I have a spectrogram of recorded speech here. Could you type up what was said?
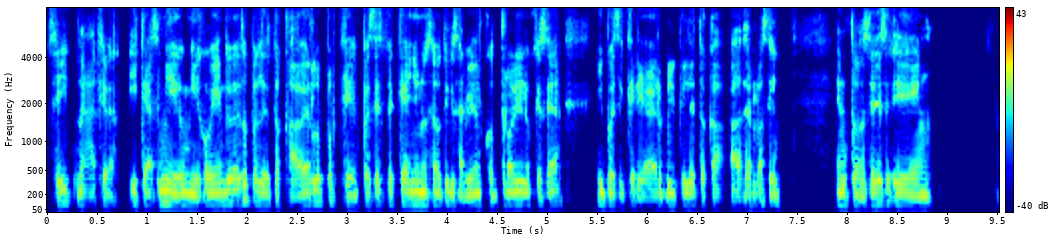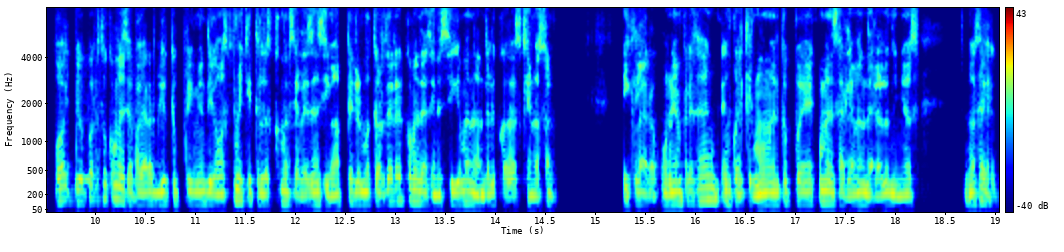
Sí, nada que ver. ¿Y qué hace mi hijo? Mi hijo viendo eso? Pues le tocaba verlo porque pues es pequeño, no sabe utilizar bien el control y lo que sea. Y pues si quería ver Blippi le tocaba hacerlo así. Entonces, eh, pues, yo por eso comencé a pagar YouTube Premium, digamos que me quité los comerciales encima, pero el motor de recomendaciones sigue mandándole cosas que no son. Y claro, una empresa en, cualquier momento puede comenzarle a mandar a los niños, no sé,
